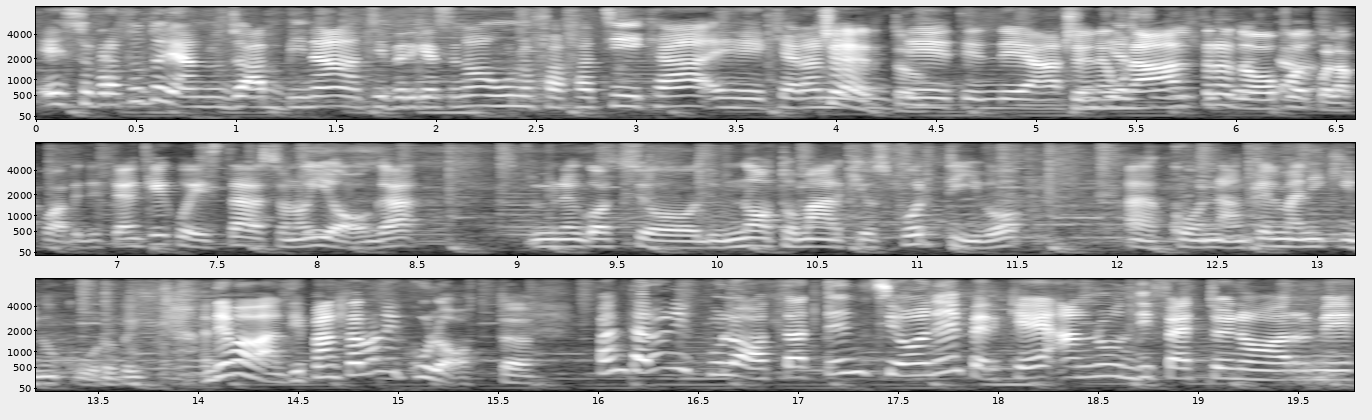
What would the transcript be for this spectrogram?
E soprattutto li hanno già abbinati perché sennò uno fa fatica e chiaramente certo. tende a... Ce n'è un'altra dopo, quella qua, vedete anche questa, sono yoga, un negozio di un noto marchio sportivo eh, con anche il manichino curvi. Andiamo avanti, pantaloni culotte. Pantaloni culotte, attenzione perché hanno un difetto enorme.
